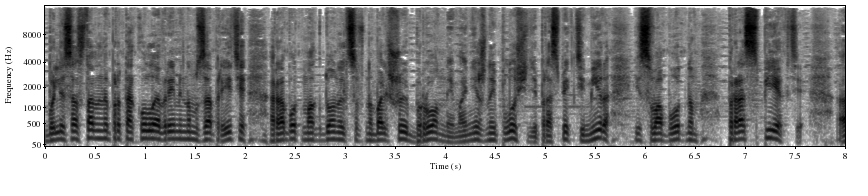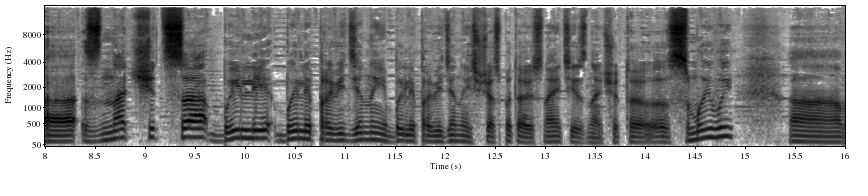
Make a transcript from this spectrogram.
Были составлены протоколы о временном запрете работ Макдональдсов на Большой Бронной, Манежной площади, проспекте Мира и Свободном проспекте. Э, значится, были, были проведены, были проведены, сейчас пытаюсь найти, значит, э, смывы а,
